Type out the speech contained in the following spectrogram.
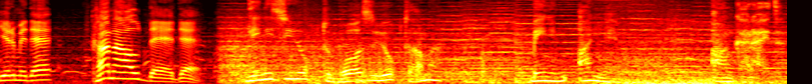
20'de Kanal D'de. Denizi yoktu, boğazı yoktu ama benim annem Ankara'ydı.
